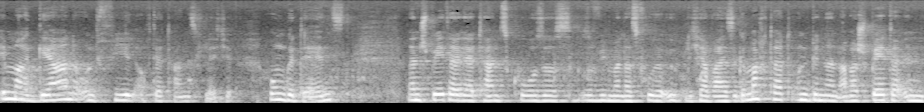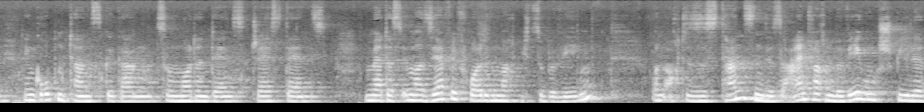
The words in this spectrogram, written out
immer gerne und viel auf der Tanzfläche rumgedanzt. Dann später der Tanzkursus, so wie man das früher üblicherweise gemacht hat. Und bin dann aber später in den Gruppentanz gegangen, zum Modern Dance, Jazz Dance. Und mir hat das immer sehr viel Freude gemacht, mich zu bewegen. Und auch dieses Tanzen, diese einfachen Bewegungsspiele,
